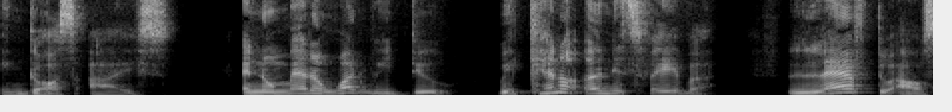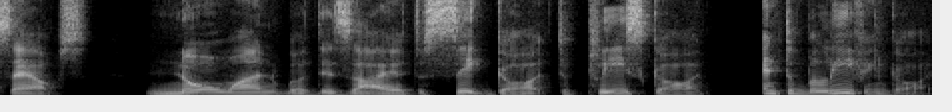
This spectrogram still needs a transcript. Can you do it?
in God's eyes. And no matter what we do, we cannot earn His favor. Left to ourselves, no one will desire to seek God, to please God, and to believe in God.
